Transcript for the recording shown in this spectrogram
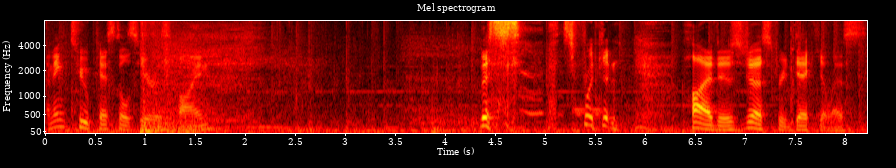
I think two pistols here is fine. This, this freaking HUD is just ridiculous.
